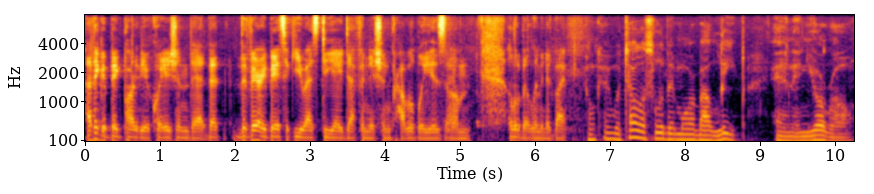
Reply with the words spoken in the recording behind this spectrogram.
I think, a big part of the equation that that the very basic USDA definition probably is um, a little bit limited by. Okay, well, tell us a little bit more about LEAP and in your role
